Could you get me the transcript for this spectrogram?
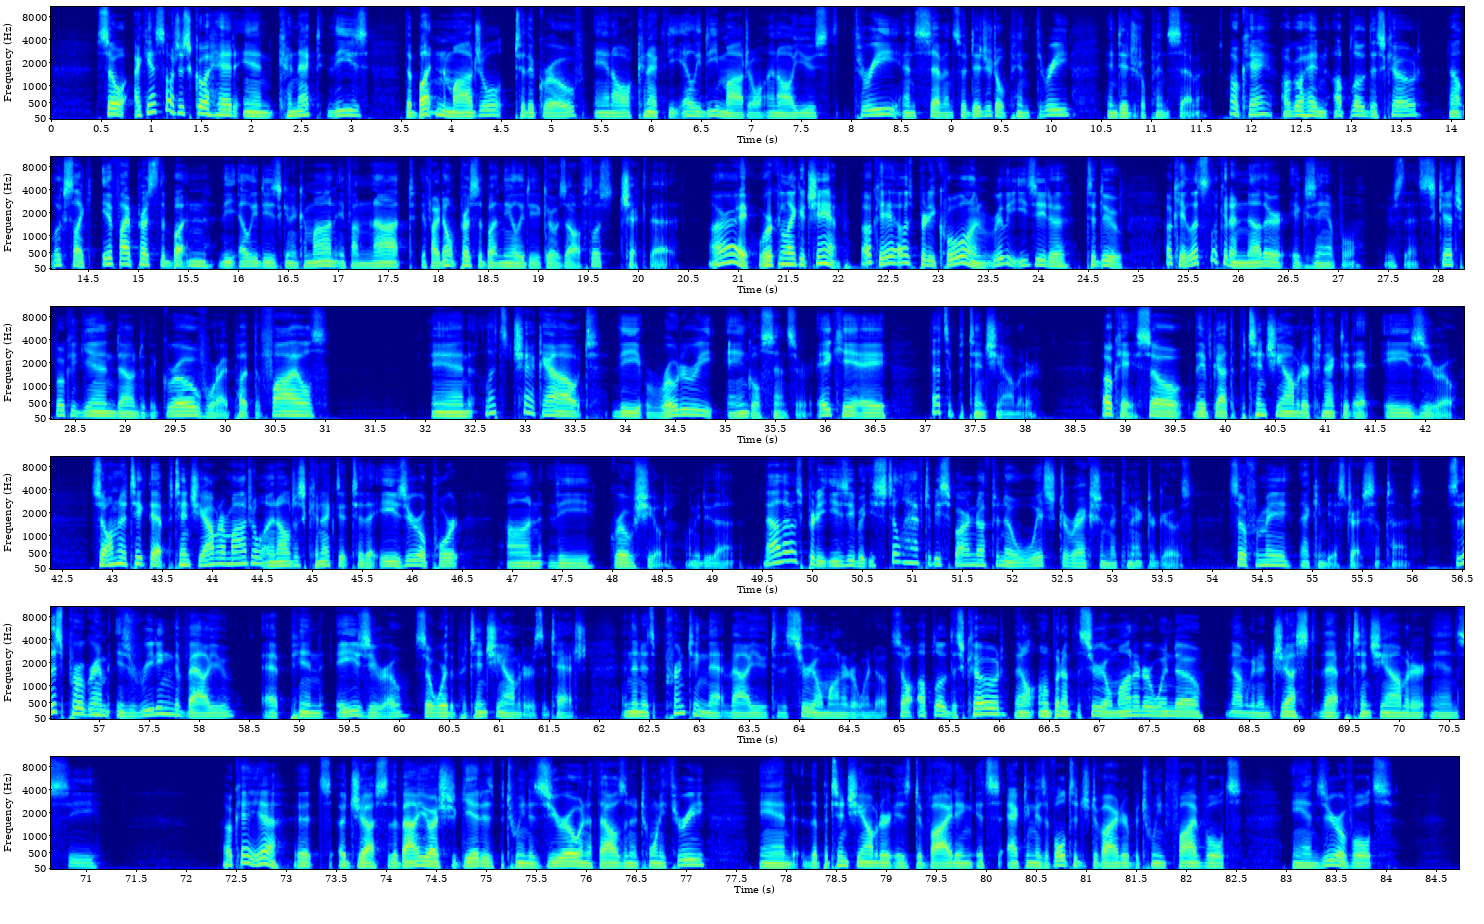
So I guess I'll just go ahead and connect these the button module to the Grove and I'll connect the LED module and I'll use 3 and 7. So digital pin 3 and digital pin 7. Okay, I'll go ahead and upload this code. Now it looks like if I press the button, the LED is going to come on. If I'm not, if I don't press the button, the LED goes off. So let's check that. All right, working like a champ. Okay, that was pretty cool and really easy to, to do. Okay, let's look at another example. Here's that sketchbook again down to the Grove where I put the files. And let's check out the rotary angle sensor, aka that's a potentiometer. Okay, so they've got the potentiometer connected at A0. So I'm going to take that potentiometer module and I'll just connect it to the A0 port on the Grove Shield. Let me do that. Now that was pretty easy, but you still have to be smart enough to know which direction the connector goes. So for me, that can be a stretch sometimes. So this program is reading the value at pin A0, so where the potentiometer is attached, and then it's printing that value to the serial monitor window. So I'll upload this code, then I'll open up the serial monitor window. Now I'm going to adjust that potentiometer and see Okay, yeah, it's adjust. So the value I should get is between a 0 and 1023, and the potentiometer is dividing, it's acting as a voltage divider between 5 volts and 0 volts.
